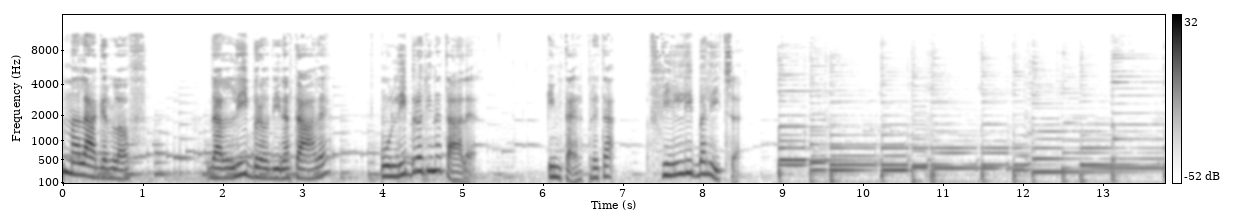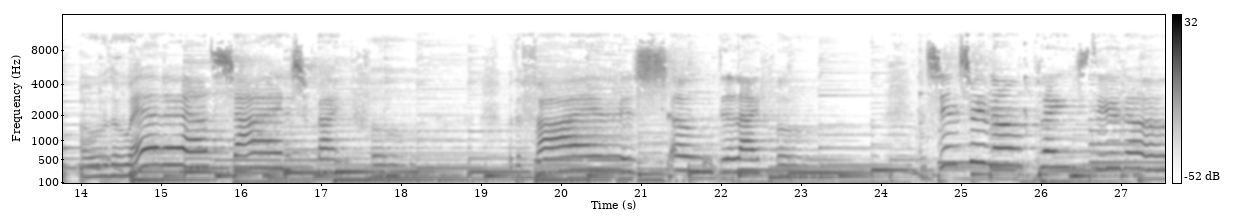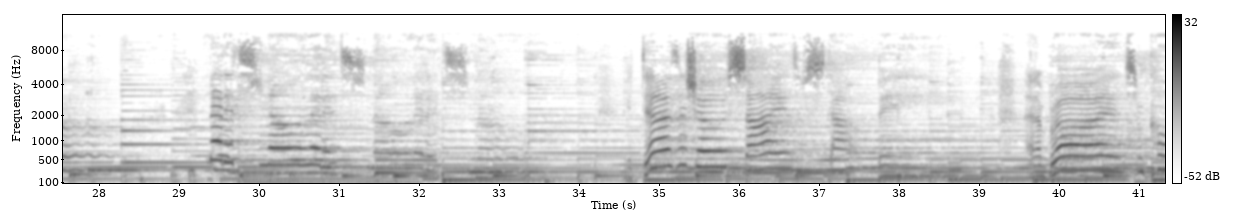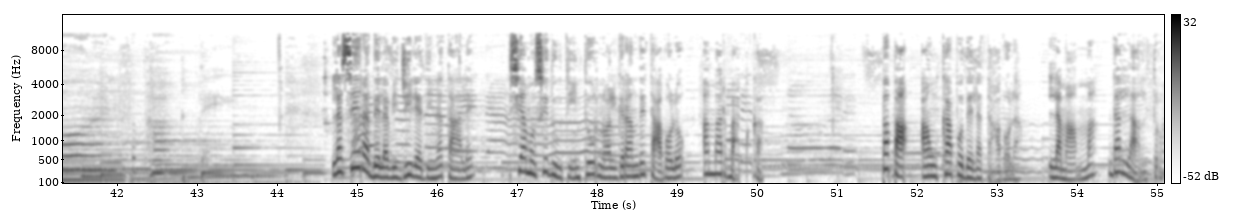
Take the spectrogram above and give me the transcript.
Selma Lagerlof dal libro di Natale Un libro di Natale. Interpreta Filli Balice La sera della vigilia di Natale siamo seduti intorno al grande tavolo a Marbapka. Papà ha un capo della tavola, la mamma dall'altro.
